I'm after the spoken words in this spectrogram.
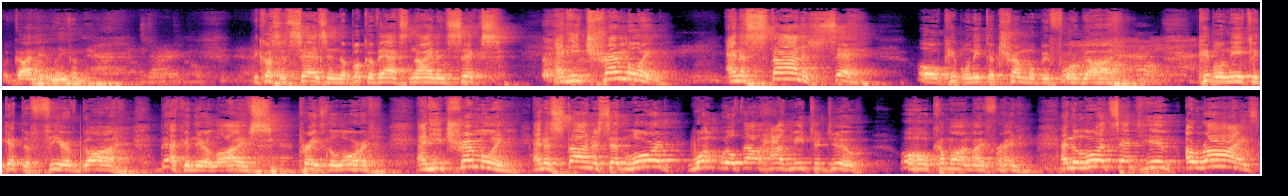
but God didn't leave him there. Because it says in the book of Acts 9 and 6, and he trembling and astonished said, Oh, people need to tremble before God. People need to get the fear of God back in their lives. Praise the Lord. And he trembling and astonished said, Lord, what wilt thou have me to do? Oh, come on, my friend. And the Lord said to him, Arise.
